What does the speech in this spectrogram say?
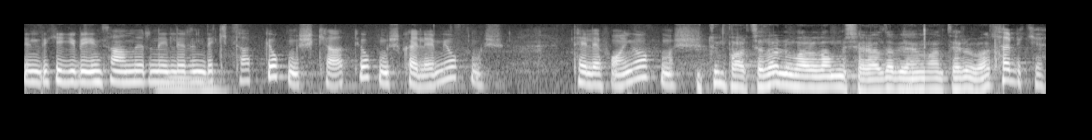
Şimdiki gibi insanların ellerinde kitap yokmuş, kağıt yokmuş, kalem yokmuş, telefon yokmuş. Bütün parçalar numaralanmış herhalde bir envanteri var. Tabii ki.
